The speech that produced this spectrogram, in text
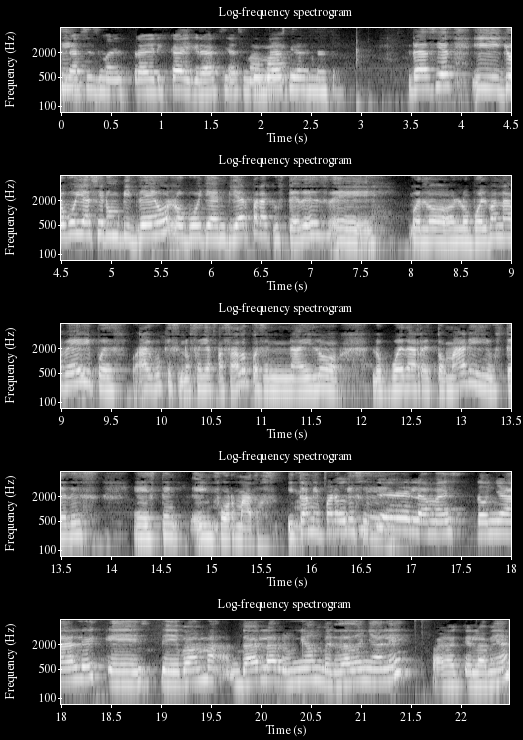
gracias maestra Erika y gracias mamá. Gracias, maestra. Gracias. Y yo voy a hacer un video, lo voy a enviar para que ustedes eh, pues lo, lo, vuelvan a ver y pues algo que se nos haya pasado, pues en, ahí lo, lo pueda retomar y ustedes estén informados. Y también para que se... la maestra doña Ale que este, va a mandar la reunión, ¿verdad, doña Ale? Para que la vean.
